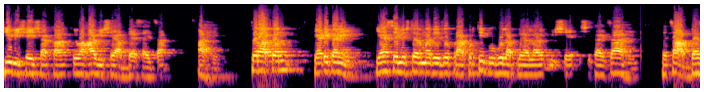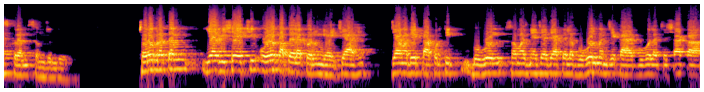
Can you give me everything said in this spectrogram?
ही विषय शाखा किंवा हा विषय अभ्यासायचा आहे. तर आपण या ठिकाणी या सेमिस्टरमध्ये जो प्राकृतिक भूगोल आपल्याला विषय शिकायचा आहे त्याचा अभ्यासक्रम समजून घेऊ. सर्वप्रथम या विषयाची ओळख आपल्याला करून घ्यायची आहे ज्यामध्ये प्राकृतिक भूगोल समजण्याच्या आधी आपल्याला भूगोल म्हणजे काय भूगोलाच्या शाखा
